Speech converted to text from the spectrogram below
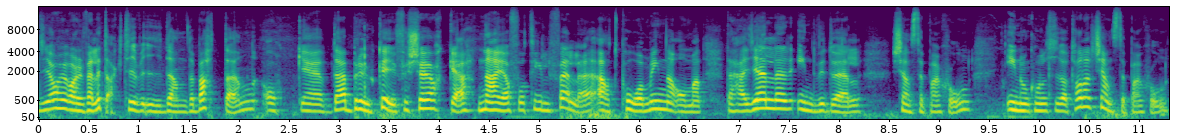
jag har ju varit väldigt aktiv i den debatten och eh, där brukar jag ju försöka när jag får tillfälle att påminna om att det här gäller individuell tjänstepension inom kollektivavtalad tjänstepension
